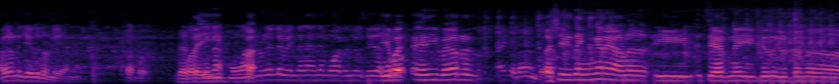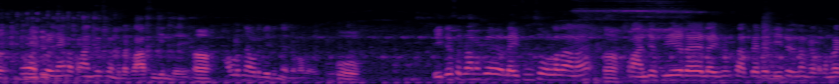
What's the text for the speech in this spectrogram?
അതുകൊണ്ട് അത് ചെയ്തിട്ടുണ്ട് ഞാൻ. കേട്ടോ. ഈ എനിക്ക് വേറൊരു പക്ഷെ ഇതെങ്ങനെയാണ് ഈ ചേട്ടന് ഇത് കിട്ടുന്ന ഓ. ഡീറ്റെയിൽസ് നമുക്ക് ലൈസൻസ് ഉള്ളതാണ്. ആ. ഫ്രാഞ്ചൈസിയുടെ ലൈസൻസ് അപ്ഡേറ്റ് ഡീറ്റെയിൽ എല്ലാം കട- നമ്മുടെ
